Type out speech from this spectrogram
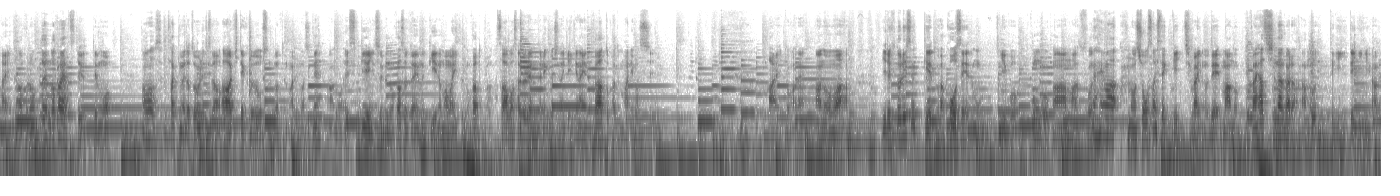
はい。まあ、フロントエンド開発と言ってもまあ、さっきも言った通りですが、アーキテクトどうするのってのもありますね。あの SPA にするのか、それとも MPA のままいくのかとか、サーバーサイドレンダリングしなきゃいけないのかとかでもありますし、はい、とかね、あの、まあ、ディレクトリ設計とか構成でも結構今後かまあ、その辺はあの詳細設計に近いので、まあ、あの開発しながらあの適宜適宜あの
